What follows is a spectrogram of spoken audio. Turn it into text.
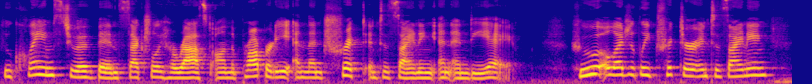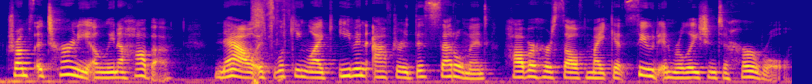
who claims to have been sexually harassed on the property and then tricked into signing an NDA. Who allegedly tricked her into signing? Trump's attorney, Alina Habba. Now it's looking like even after this settlement, Habba herself might get sued in relation to her role.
